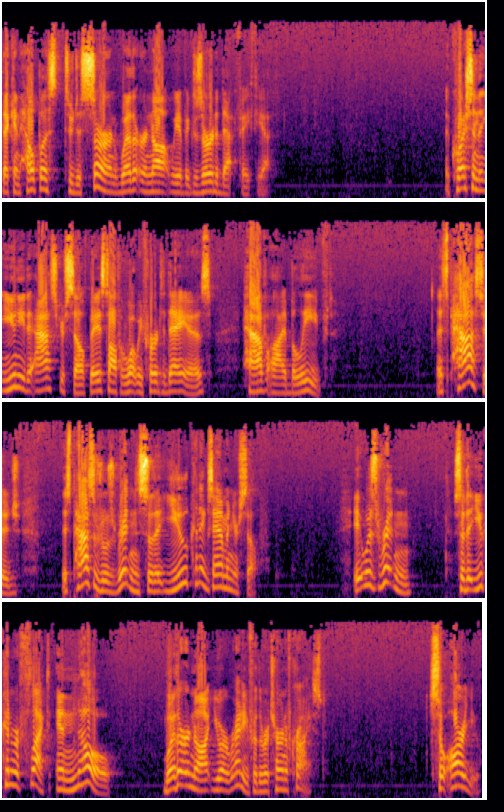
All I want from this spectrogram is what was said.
that can help us to discern whether or not we have exerted that faith yet. The question that you need to ask yourself based off of what we've heard today is Have I believed? This passage, this passage was written so that you can examine yourself. It was written so that you can reflect and know whether or not you are ready for the return of Christ. So are you?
